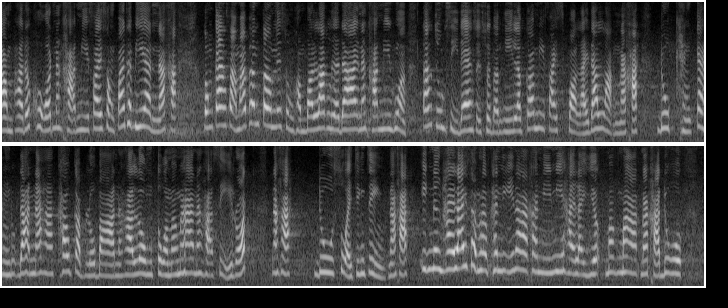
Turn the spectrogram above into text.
ดำพา d โค้ดนะคะ มีไฟส่องป้ายทะเบียนนะคะ ตรงกลางสามารถเพิ่มเติมในส่วนของบอลลากเรือได้นะคะ มีห่วงลากจูงสีแดงสวยๆแบบนี้ แล้วก็มีไฟสปอตไลท์ด้านหลังนะคะ ดูแข็งแกร่งดุดันนะคะ เข้ากับโลบาร์นะคะ ลงตัวมากๆนะคะ สีรถนะคะ ดูสวยจริง ๆนะคะ อีกหนึ่งไฮไลท์สำหรับคันนี้นะคะคันนี้มีไฮไลท์เยอะมากๆนะคะ ดูเ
